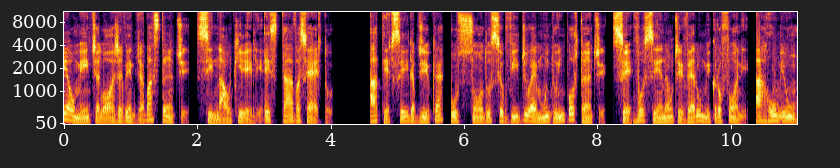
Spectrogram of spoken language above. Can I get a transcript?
realmente a loja vendia bastante, sinal que ele estava certo. A terceira dica, o som do seu vídeo é muito importante. Se você não tiver um microfone, arrume um,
